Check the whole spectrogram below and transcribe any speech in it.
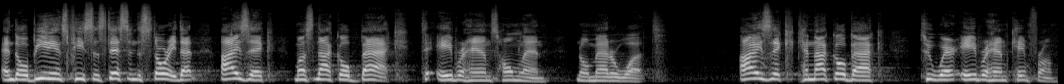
And the obedience piece is this in the story that Isaac must not go back to Abraham's homeland no matter what. Isaac cannot go back to where Abraham came from.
